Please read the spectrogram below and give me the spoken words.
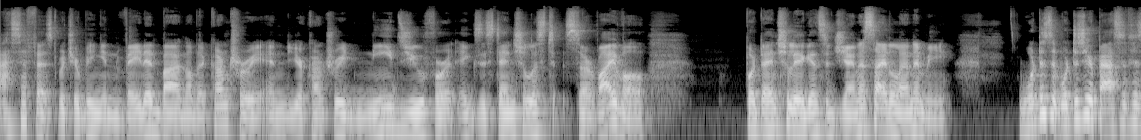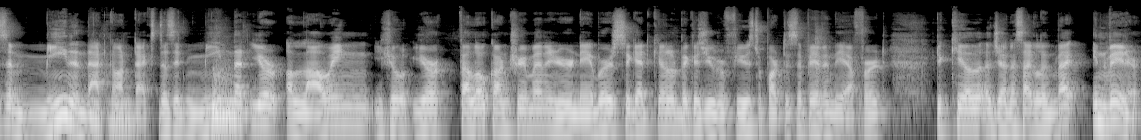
pacifist, but you're being invaded by another country, and your country needs you for existentialist survival, potentially against a genocidal enemy. What does it? What does your pacifism mean in that Mhm. context? Does it mean that you're allowing your your fellow countrymen and your neighbors to get killed because you refuse to participate in the effort to kill a genocidal inva- invader?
